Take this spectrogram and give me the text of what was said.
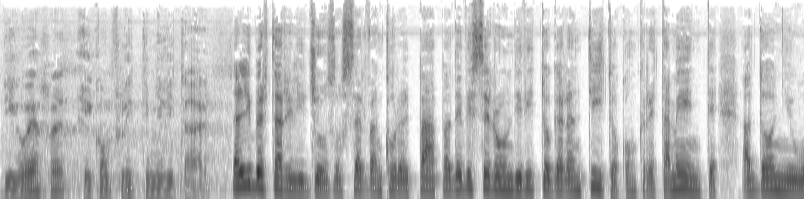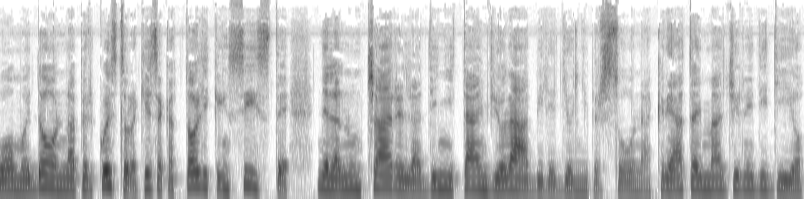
di guerre e conflitti militari. La libertà religiosa, osserva ancora il Papa, deve essere un diritto garantito concretamente ad ogni uomo e donna. Per questo la Chiesa Cattolica insiste nell'annunciare la dignità inviolabile di ogni persona, creata a immagine di Dio,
